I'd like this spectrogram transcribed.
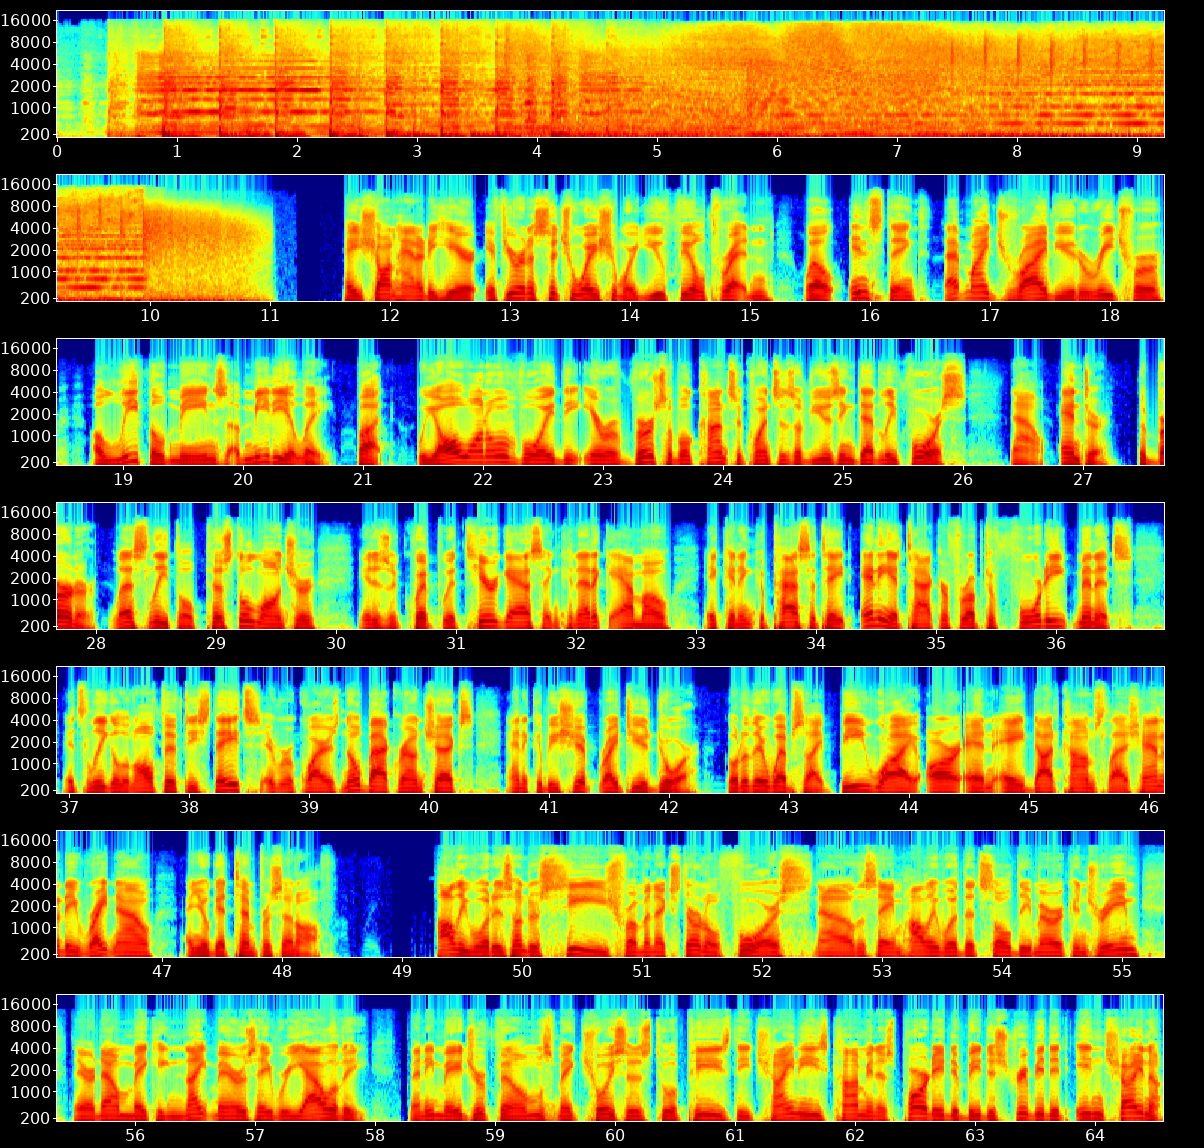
Hey, Sean Hannity here. If you're in a situation where you feel threatened, well, instinct, that might drive you to reach for a lethal means immediately. But we all want to avoid the irreversible consequences of using deadly force. Now, enter the Byrna, less lethal pistol launcher. It is equipped with tear gas and kinetic ammo. It can incapacitate any attacker for up to 40 minutes. It's legal in all 50 states. It requires no background checks and it can be shipped right to your door. Go to their website, byrna.com slash Hannity right now, and you'll get 10% off. Hollywood is under siege from an external force. Now, the same Hollywood that sold the American dream, they are now making nightmares a reality. Many major films make choices to appease the Chinese Communist Party to be distributed in China.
